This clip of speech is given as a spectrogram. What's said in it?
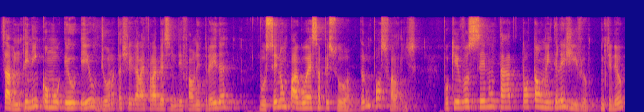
Sabe, não tem nem como eu, eu Jonathan, chegar lá e falar assim, Default Trader, você não pagou essa pessoa. Eu não posso falar isso. Porque você não está totalmente elegível, entendeu?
